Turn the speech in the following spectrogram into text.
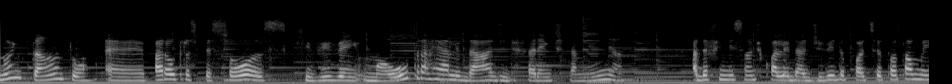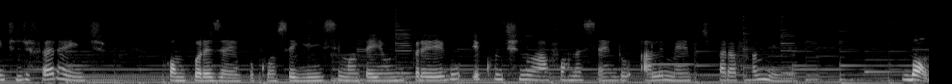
No entanto, é, para outras pessoas que vivem uma outra realidade diferente da minha, a definição de qualidade de vida pode ser totalmente diferente. Como, por exemplo, conseguir se manter em um emprego e continuar fornecendo alimentos para a família. Bom,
